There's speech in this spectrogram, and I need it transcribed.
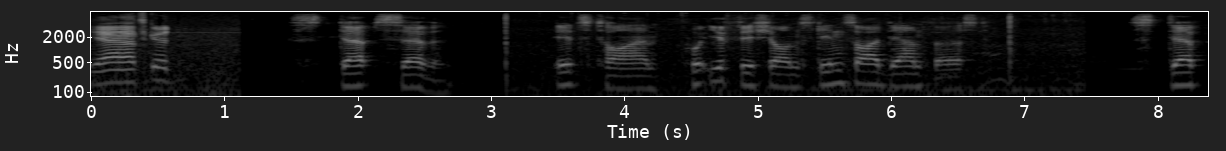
Yeah, that's good. Step 7. It's time. Put your fish on skin side down first. Step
